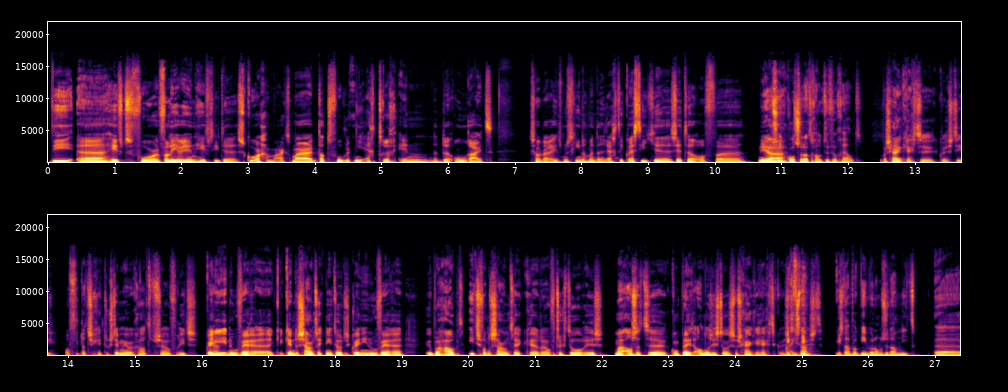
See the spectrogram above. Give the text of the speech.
Die eh, heeft voor Valerian heeft hij de score gemaakt, maar dat voer ik niet echt terug in de onride. Zou daar iets misschien nog met een rechtenkwestietje zitten? Of, eh, Ja, Misschien kostte dat gewoon te veel geld. Waarschijnlijk echt een kwestie. Of dat ze geen toestemming hebben gehad of zo voor iets. Ik weet Ja. niet in hoeverre, eh, ik, ken de soundtrack niet hoor, dus ik weet niet in hoeverre überhaupt iets van de soundtrack eh, erover terug te horen is. Maar als het eh, compleet anders is, dan is het waarschijnlijk een rechte kwestie. ik snap-. Ik snap ook niet waarom ze dan niet eh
